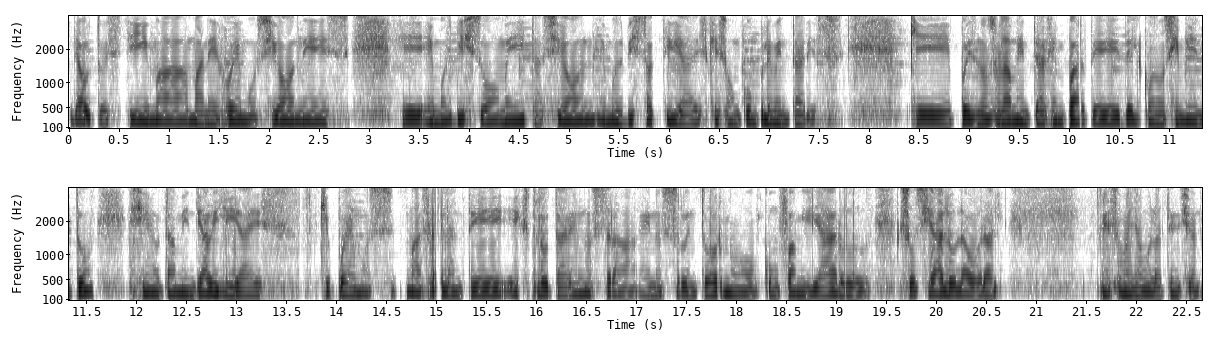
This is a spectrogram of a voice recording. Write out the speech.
de autoestima manejo de emociones eh, hemos visto meditación hemos visto actividades que son complementarias que pues no solamente hacen parte del conocimiento sino también de habilidades que podemos más adelante explotar en nuestra en nuestro entorno con familiar o social o laboral. Eso me llamó la atención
